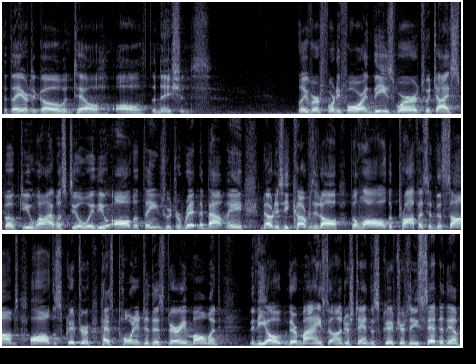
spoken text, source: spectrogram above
that they are to go and tell all the nations. Look at verse 44. And these words which I spoke to you while I was still with you, all the things which are written about me, notice he covers it all. The law, the prophets, and the Psalms, all the scripture has pointed to this very moment then he opened their minds to understand the scriptures, and he said to them,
